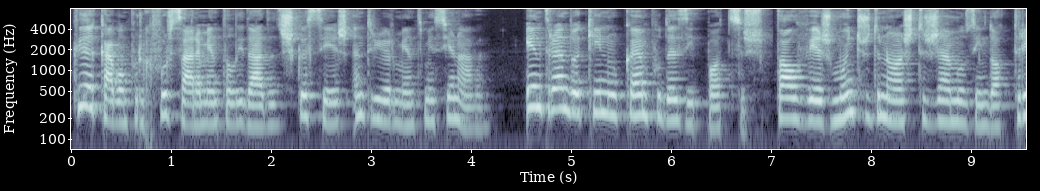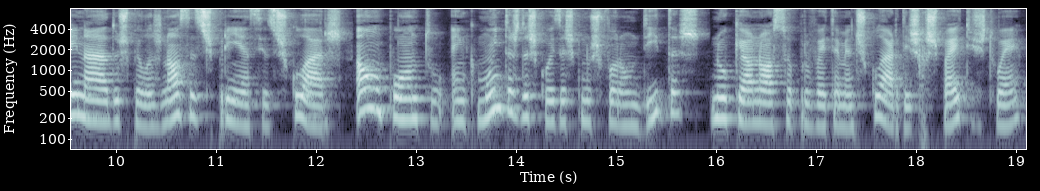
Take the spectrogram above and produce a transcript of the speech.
que acabam por reforçar a mentalidade de escassez anteriormente mencionada. Entrando aqui no campo das hipóteses, talvez muitos de nós estejamos indoctrinados pelas nossas experiências escolares a um ponto em que muitas das coisas que nos foram ditas no que ao nosso aproveitamento escolar diz respeito, isto é,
